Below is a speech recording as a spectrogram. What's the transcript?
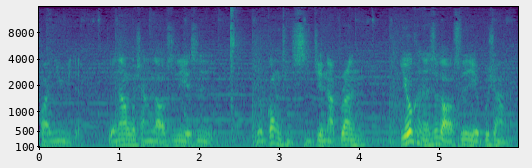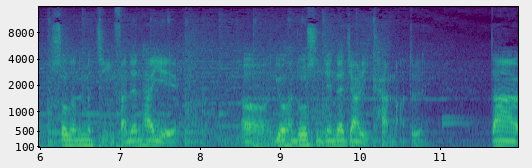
宽裕的。对，那我想老师也是。有供体时间啊，不然也有可能是老师也不想收的那么急，反正他也呃有很多时间在家里看嘛，对。那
